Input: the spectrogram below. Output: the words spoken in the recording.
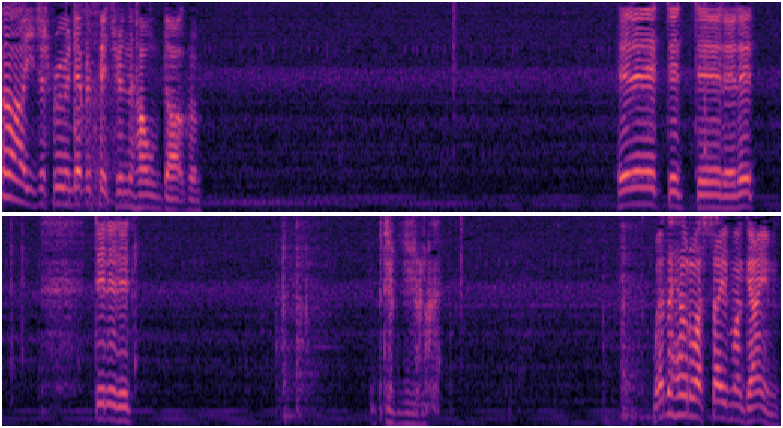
Oh, you just ruined every picture in the whole darkroom. Where the hell do I save my game?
